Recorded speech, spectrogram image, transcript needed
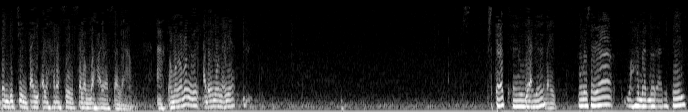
dan dicintai oleh Rasul sallallahu alaihi wasallam. Ah, ngomong-ngomong nih, ada yang mau nanya? Ustaz, saya mau ya, nanya. baik. Nama saya Muhammad Nur Arifin.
